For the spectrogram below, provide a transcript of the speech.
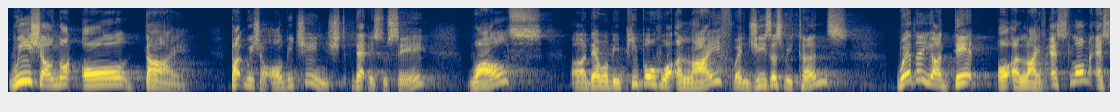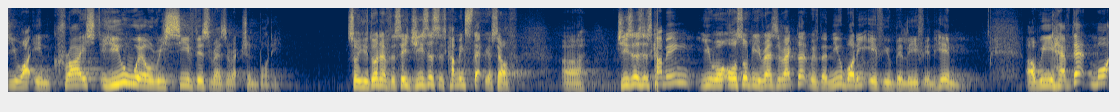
We shall not all die, but we shall all be changed. That is to say, whilst uh, there will be people who are alive when Jesus returns, whether you are dead or alive, as long as you are in Christ, you will receive this resurrection body. So you don't have to say, Jesus is coming, step yourself. Uh, Jesus is coming, you will also be resurrected with the new body if you believe in him. Uh, we have that more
